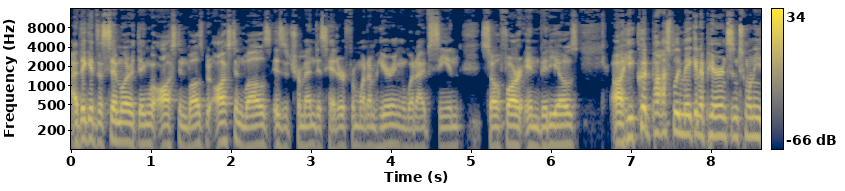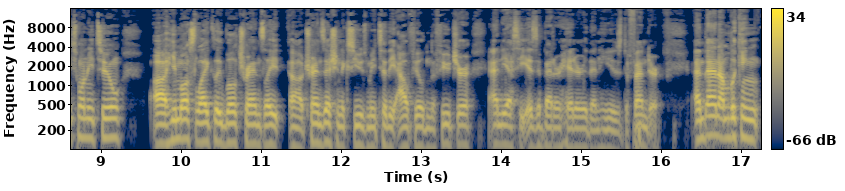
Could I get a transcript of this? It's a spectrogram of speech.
I think it's a similar thing with Austin Wells, but Austin Wells is a tremendous hitter from what I'm hearing and what I've seen so far in videos. Uh, he could possibly make an appearance in 2022. Uh, he most likely will translate uh, transition, excuse me, to the outfield in the future. And yes, he is a better hitter than he is defender. And then I'm looking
